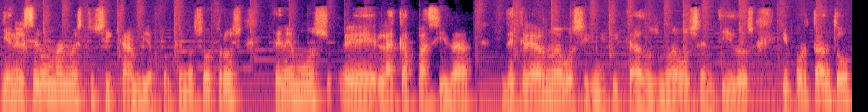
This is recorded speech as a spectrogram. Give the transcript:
Y en el ser humano esto sí cambia, porque nosotros tenemos eh, la capacidad de crear nuevos significados, nuevos sentidos, y por tanto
